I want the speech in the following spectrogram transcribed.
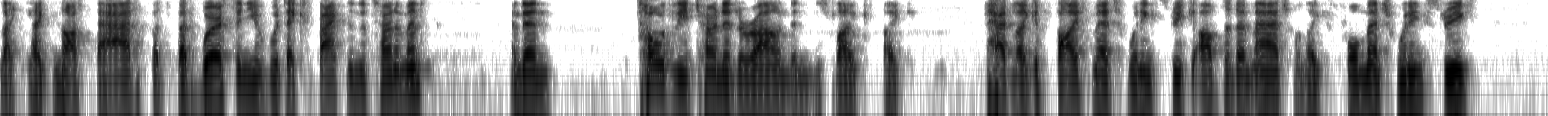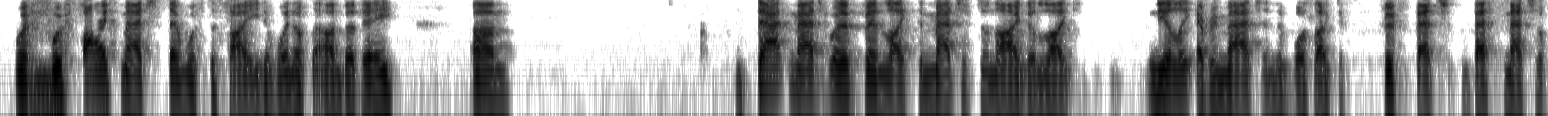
like like not bad, but but worse than you would expect in the tournament, and then totally turned it around and just like like had like a five match winning streak after the match or like four match winning streak with Mm. with five matches then with the side the win of the underday. Um, that match would have been like the match of the night on like nearly every match, and it was like the fifth match, best match of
